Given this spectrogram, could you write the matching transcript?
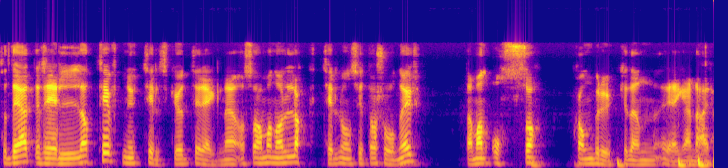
Så Det er et relativt nytt tilskudd til reglene. Og så har man nå lagt til noen situasjoner der man også kan bruke den regelen der.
